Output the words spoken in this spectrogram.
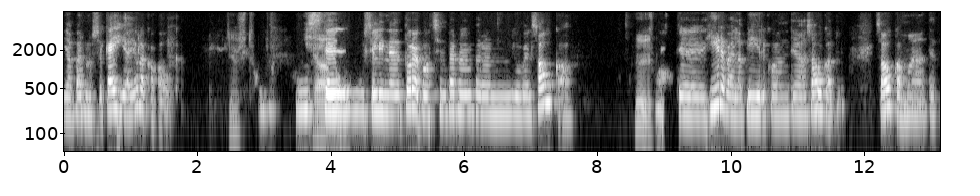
ja Pärnusse käia ei ole ka kauge. just. mis ja... selline tore koht siin Pärnu ümber on ju veel Sauga hmm.. ehk eh, Hirvela piirkond ja Sauga, Saugamajad, et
